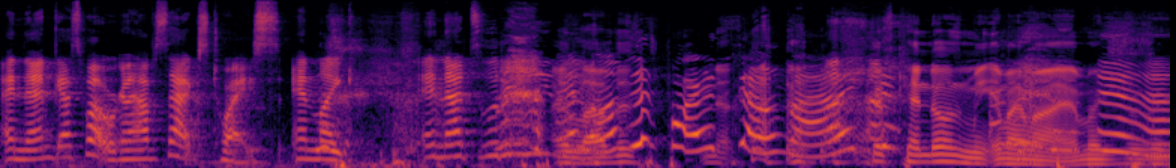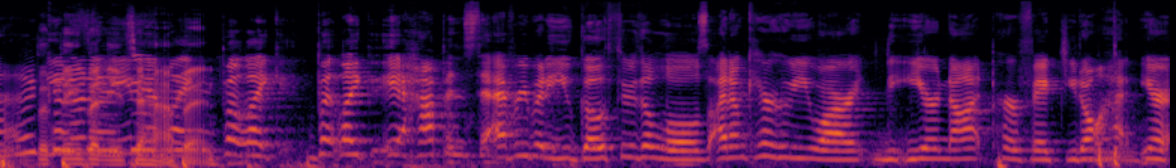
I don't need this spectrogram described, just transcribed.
And then guess what? We're gonna have sex twice. And like, and that's literally. I love love this- this part No. so much. Because Kendall's me in my mind. Like, Yeah, the things that need to mean? And, like, happen. but like, but like, it happens to everybody. You go through the lulls. I don't care who you are. You're not perfect. You don't have. You're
